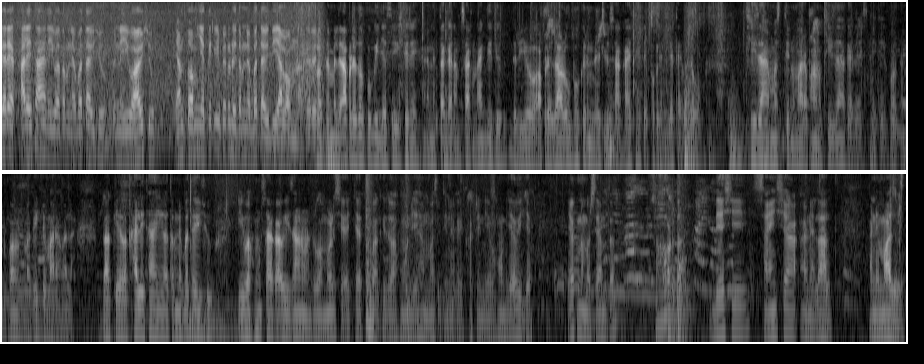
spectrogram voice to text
ઘરે ખાલી થાય ને એવા તમને બતાવીશું અને એવું આવીશું. એમ તો અમને કેટલી પકડી તમને બતાવી દઈએ હાલો હમણાં ઘરે. ફેમિલી આપણે તો પૂગી જશે ઘરે અને તગારામ શાક નાખી દીધું. દરિયો, આપણે ઝાડ ઊભું કરીને એટલું શાક આય થાય તે પકડીને લેતા જવો થઈ જાય મસ્તીનું મારે ભાણું થઈ જાય કે ગાઈસ નહીં થાય. તમે કોમેન્ટમાં કહીજો મારા વાલા. બાકી હવે ખાલી થાય એવા તમને બતાવીશું. એવા હું શાક આવી જાણવા જોવા મળશે અત્યારે બાકી જો આ હોંડી, હા, મસ્તીને કંઈ ખટીને એવા હોંડી આવી જાય. એક નંબર છે એમ તો જોરદાર. દેશી સાંઈશા અને લાલ અને માજળી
